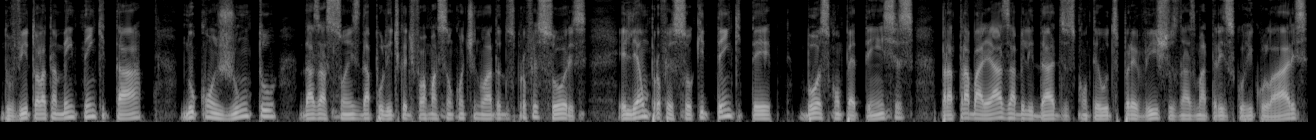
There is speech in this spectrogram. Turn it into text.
do Vitor, ela também tem que estar tá no conjunto das ações da política de formação continuada dos professores. Ele é um professor que tem que ter boas competências para trabalhar as habilidades e os conteúdos previstos nas matrizes curriculares,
